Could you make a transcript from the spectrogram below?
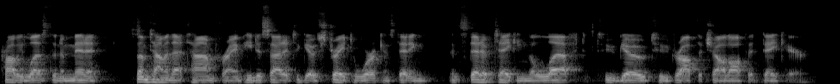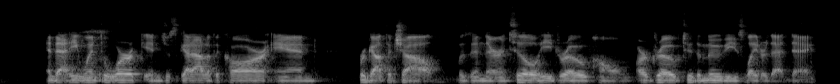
probably less than a minute, sometime in that time frame, he decided to go straight to work instead of, instead of taking the left to go to drop the child off at daycare, and that he went to work and just got out of the car and forgot the child was in there until he drove home or drove to the movies later that day.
